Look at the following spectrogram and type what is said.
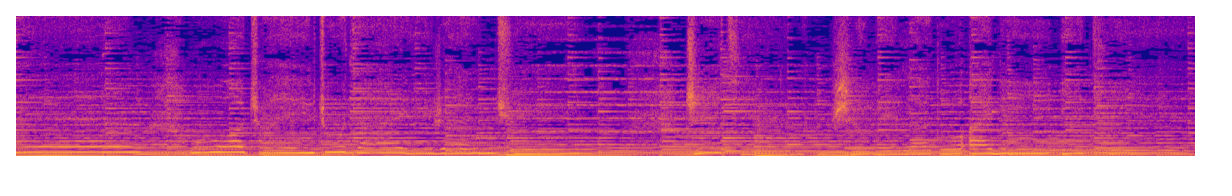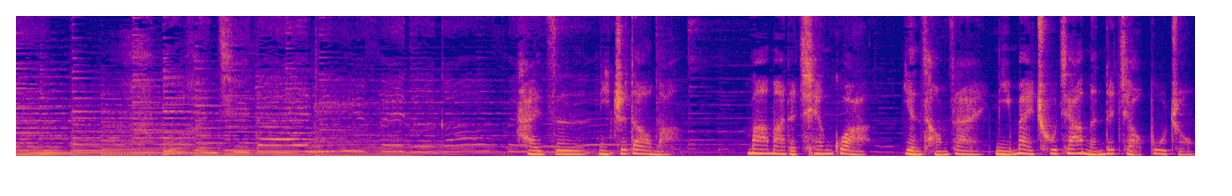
看见。我追逐在人群之间，是为了多爱你一天。我很期待你飞得高。孩子，你知道吗？妈妈的牵挂掩藏在你迈出家门的脚步中，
